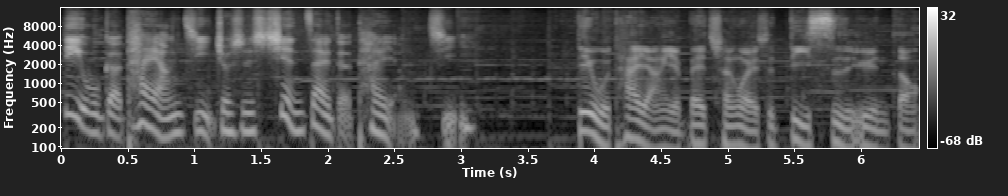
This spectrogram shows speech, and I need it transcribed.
第五个太阳纪就是现在的太阳纪。第五太阳也被称为是第四运动，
